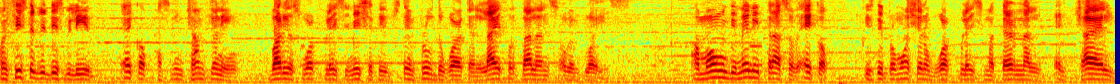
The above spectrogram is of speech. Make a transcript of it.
Consistent with this belief, ECOP has been championing various workplace initiatives to improve the work and life balance of employees. Among the many thrusts of ECOP is the promotion of workplace maternal and child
